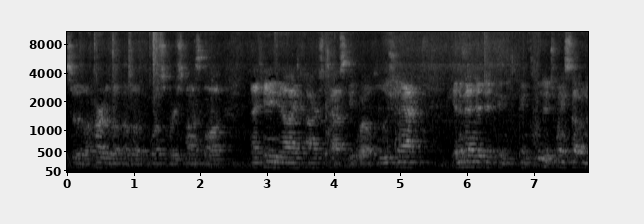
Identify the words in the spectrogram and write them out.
sort of the heart of the, of the oil spill response law. Nineteen eighty-nine, Congress passed the Oil Pollution Act. It amended, it in- included twenty-seven,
